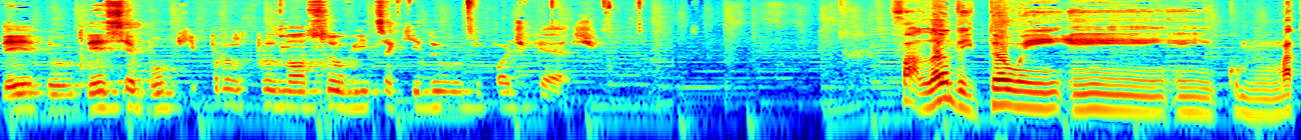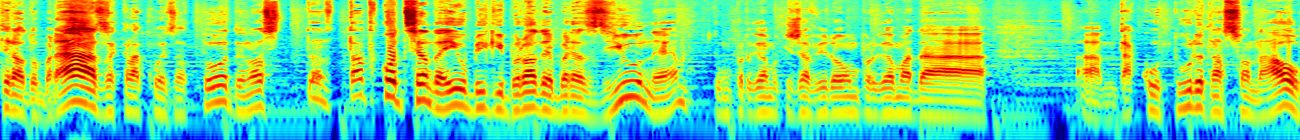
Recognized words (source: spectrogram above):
de, do, desse e-book para os nossos ouvintes aqui do, do podcast. Falando então em, em, em, material do Brasa, aquela coisa toda, nós tá, tá acontecendo aí o Big Brother Brasil, né? Um programa que já virou um programa da, a, da cultura nacional,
